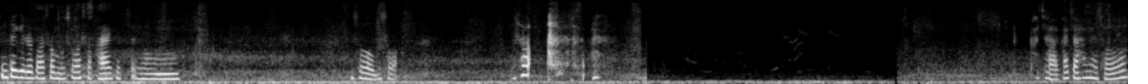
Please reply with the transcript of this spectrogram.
진드기를 봐서 무서워서 가야겠어요. 무서워, 무서워. 무서워. 가자, 가자 하면서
